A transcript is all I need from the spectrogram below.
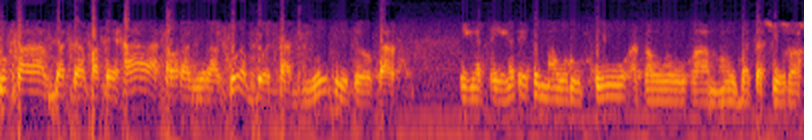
lupa baca fatihah atau ragu-ragu baca dulu gitu pas ingat-ingat itu mau ruku atau uh, mau baca surah.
